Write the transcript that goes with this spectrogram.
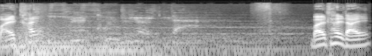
말탈? 말탈 날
